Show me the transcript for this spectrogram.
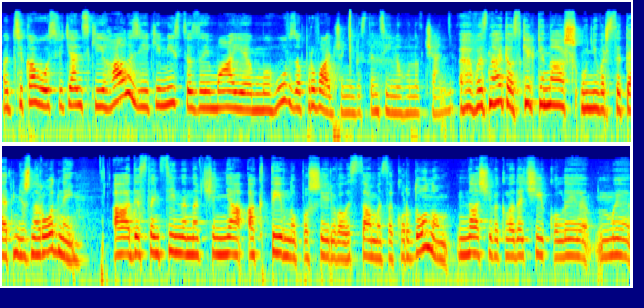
От цікаво, у освітянській галузі, яке місце займає МИГУ в запровадженні дистанційного навчання? Е, Ви знаєте, оскільки наш університет міжнародний, а дистанційне навчання активно поширювалося саме за кордоном, наші викладачі, коли ми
